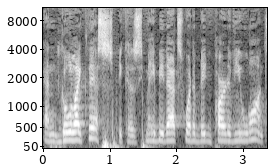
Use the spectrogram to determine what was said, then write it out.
and go like this because maybe that's what a big part of you wants.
